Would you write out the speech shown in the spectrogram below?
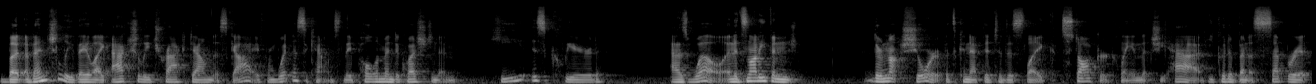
But eventually they like actually track down this guy from witness accounts and they pull him in to question him. He is cleared as well. And it's not even they're not sure if it's connected to this like stalker claim that she had. He could have been a separate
